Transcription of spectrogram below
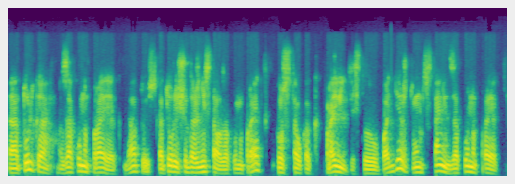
а, только законопроект, да, то есть, который еще даже не стал законопроектом, после того, как правительство его поддержит, он станет законопроектом.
